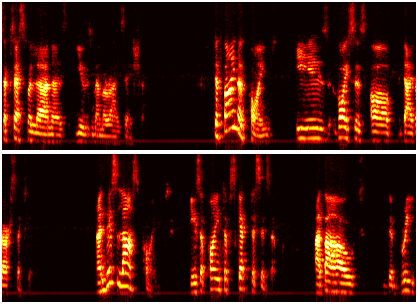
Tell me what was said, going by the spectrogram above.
successful learners use memorization. The final point is voices of diversity. And this last point is a point of skepticism about the brief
